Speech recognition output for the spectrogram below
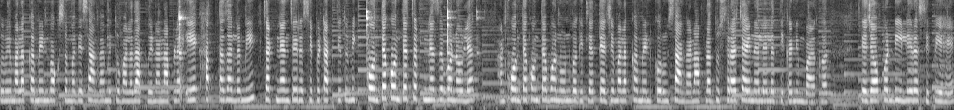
तुम्ही मला कमेंट बॉक्समध्ये सांगा मी तुम्हाला दाखवेन. आणि आपला एक हप्ता झालं मी चटण्यांची रेसिपी टाकते. तुम्ही कोणत्या कोणत्या चटण्या जर बनवल्यात आणि कोणत्या कोणत्या बनवून बघितल्यात त्याची मला कमेंट करून सांगा. आणि आपला दुसरा चॅनल आहे लतिका निंबाळकर. त्याच्यावर पण डेली रेसिपी आहे.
